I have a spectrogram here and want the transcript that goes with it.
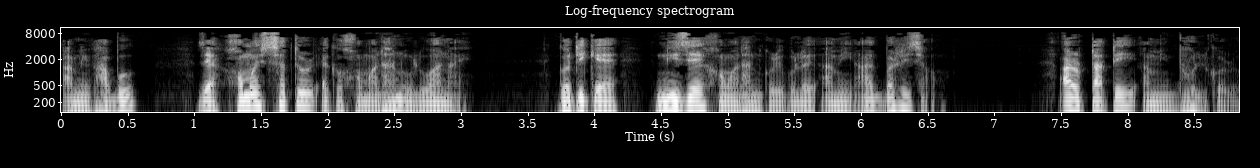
আমি ভাবো যে সমস্যাটোৰ একো সমাধান ওলোৱা নাই। গতিকে নিজে সমাধান কৰিবলৈ আমি আগবাঢ়ি যাওঁ। আৰু তাতেই আমি ভুল কৰো।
